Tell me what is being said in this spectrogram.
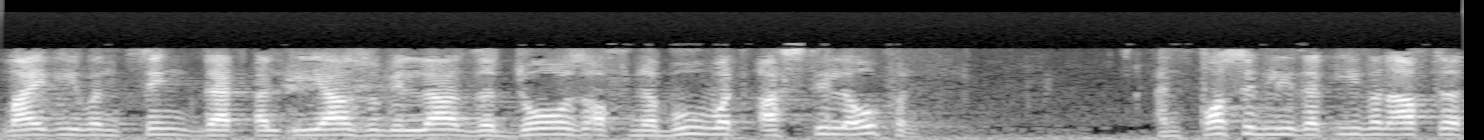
might even think that, al-iyazu billah, the doors of Nabuwat are still open. And possibly that even after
